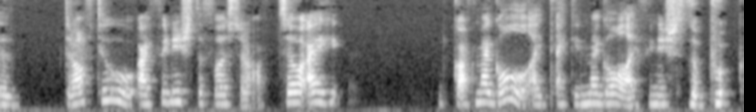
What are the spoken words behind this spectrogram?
Uh, draft two. I finished the first draft, so I got my goal. I I did my goal. I finished the book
